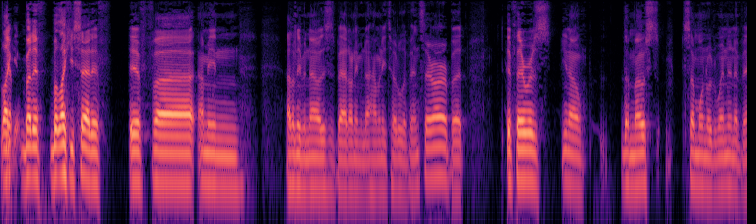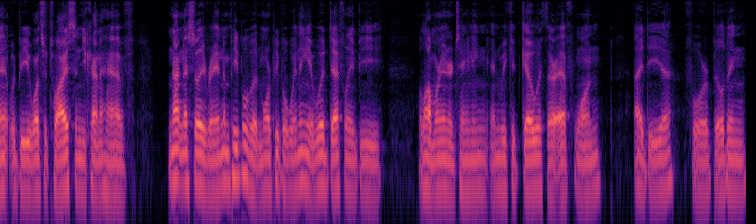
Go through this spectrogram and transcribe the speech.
Like, but if but like you said, if if uh I mean, I don't even know. This is bad. I don't even know how many total events there are, but if there was, you know, the most someone would win an event would be once or twice, and you kind of have not necessarily random people, but more people winning, it would definitely be a lot more entertaining, and we could go with our F1 idea for building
